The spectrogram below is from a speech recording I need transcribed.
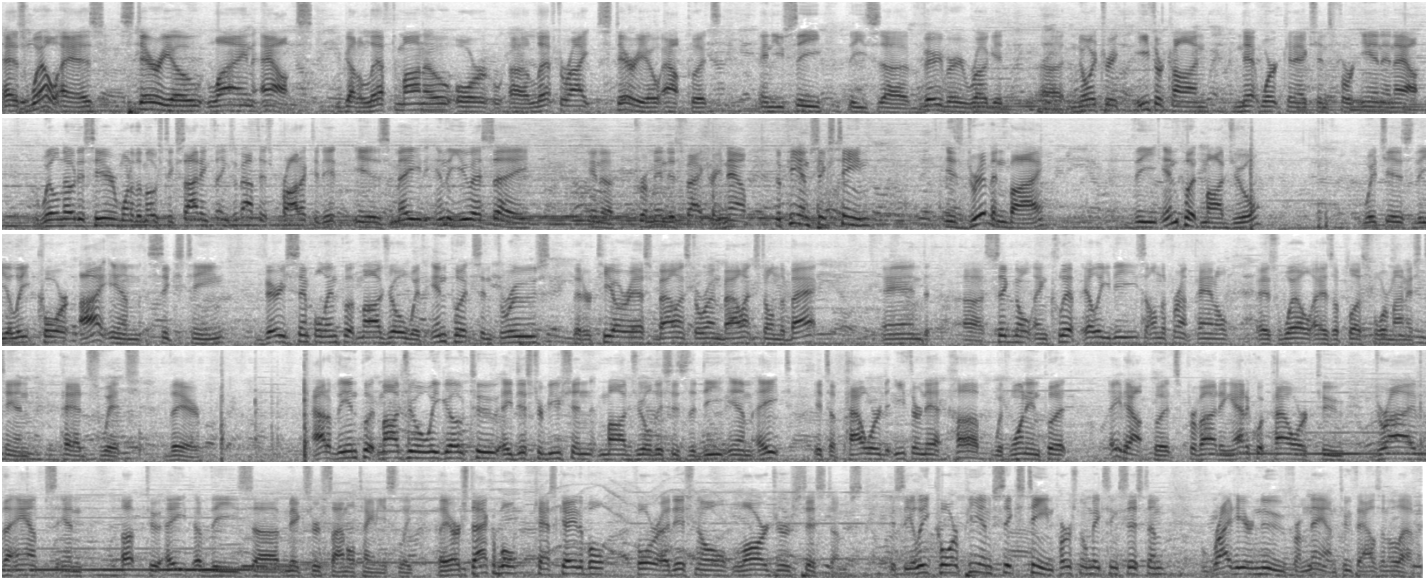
as well as stereo line outs. You've got a left mono or uh, left right stereo outputs, and you see these uh, very, very rugged uh, Neutrik Ethercon network connections for in and out. We'll notice here one of the most exciting things about this product is it is made in the USA in a tremendous factory. Now, the PM16 is driven by the input module, which is the Elite Core IM16 very simple input module with inputs and throughs that are TRS balanced or unbalanced on the back and uh, signal and clip LEDs on the front panel as well as a plus 4 minus 10 pad switch there. Out of the input module, we go to a distribution module. This is the DM8. It's a powered Ethernet hub with one input eight outputs, providing adequate power to drive the amps in up to eight of these uh, mixers simultaneously. They are stackable, cascadable for additional larger systems. It's the Elite Core PM16 personal mixing system right here new from NAMM 2011.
